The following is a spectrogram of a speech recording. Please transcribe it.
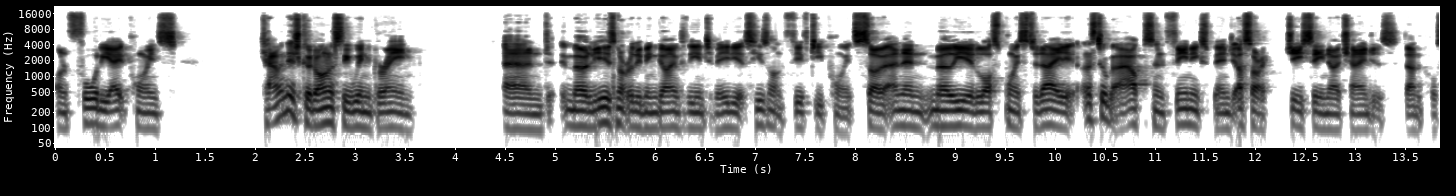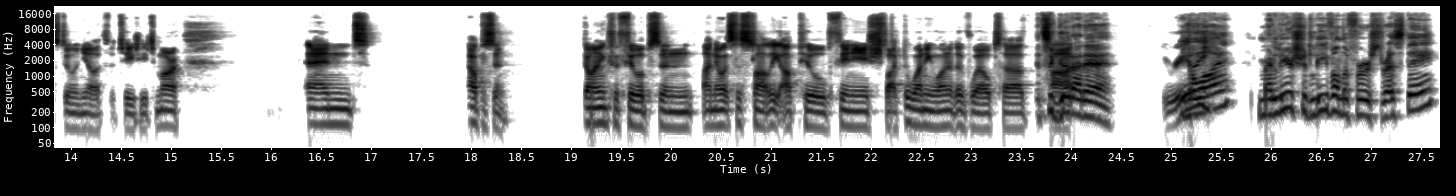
on forty-eight points. Cavendish could honestly win green. And Merlier's not really been going for the intermediates. He's on 50 points. So, and then Merlier lost points today. Let's talk about Alpecin Fenix, Benji. Oh, sorry, GC, no changes. van der Poel still in yellow for the TT tomorrow. And Alpecin going for Philipsen. I know it's a slightly uphill finish, like the one he won at the Vuelta. It's a good idea. Really? You know why? Merlier should leave on the first rest day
